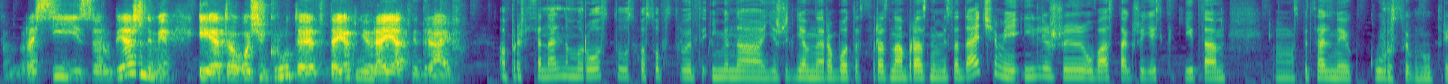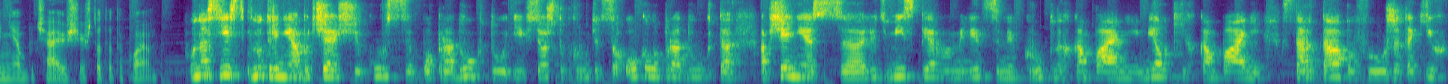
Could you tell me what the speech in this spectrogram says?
там, России и зарубежными, и это очень круто, это дает невероятный драйв. А профессиональному росту способствует именно ежедневная работа с разнообразными задачами, или же у вас также есть какие-то специальные курсы внутренние, обучающие, что-то такое? У нас есть внутренние обучающие курсы по продукту и все, что крутится около продукта, общение с э, людьми, с первыми лицами крупных компаний, мелких компаний, стартапов и уже таких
